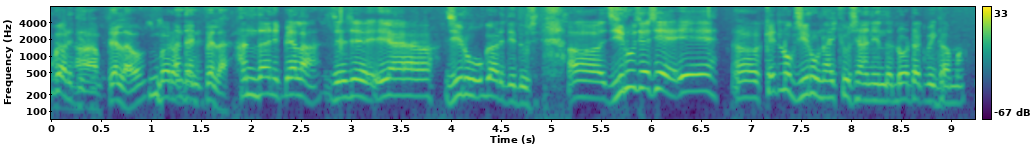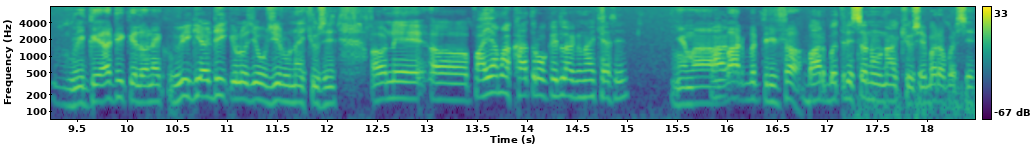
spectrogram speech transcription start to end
ઉગાડી દીધું. પેલા. બરોબર. પેલા. હંધાની પહેલા જે છે એ જીરું ઉગાડી દીધું છે. જીરું જે છે એ કેટલું કેટલુંક જીરું નાખ્યું છે આની અંદર દોઢક વીઘામાં? વીઘે અઢી કિલો નાખ્યું. વીઘે અઢી કિલો જેવું જીરું નાખ્યું છે. અને પાયામાં પાયામાં ખાતરો કેટલાક નાખ્યા છે? એમાં બાર બત્રીસો બાર બત્રીસનું નાખ્યું છે બરાબર છે.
